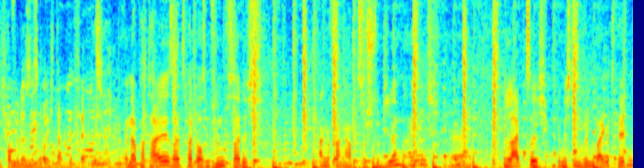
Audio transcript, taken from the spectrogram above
ich hoffe, dass es euch dann gefällt. In der Partei seit 2005, seit ich angefangen habe zu studieren eigentlich. Äh, in Leipzig bin ich den Grünen beigetreten.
